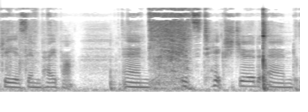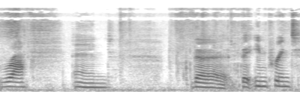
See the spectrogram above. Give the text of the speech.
GSM paper, and it's textured and rough, and the the imprint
